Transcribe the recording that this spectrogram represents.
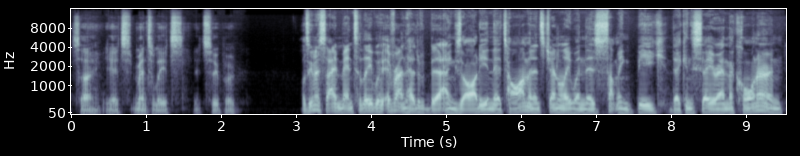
So yeah, it's mentally, it's it's super. I was going to say mentally, everyone had a bit of anxiety in their time, and it's generally when there's something big they can see around the corner. And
